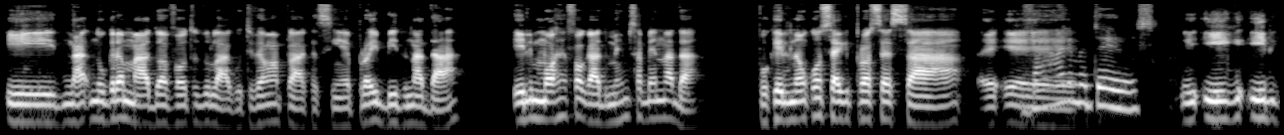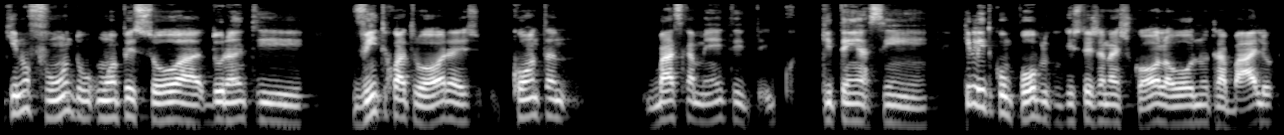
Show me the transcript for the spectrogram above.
e na- no gramado à volta do lago tiver uma placa assim, é proibido nadar, ele morre afogado mesmo sabendo nadar, porque ele não consegue processar é, é, Vale, meu Deus. e, e- e que no fundo uma pessoa durante 24 horas conta basicamente que tem assim que lide com o público que esteja na escola ou no trabalho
